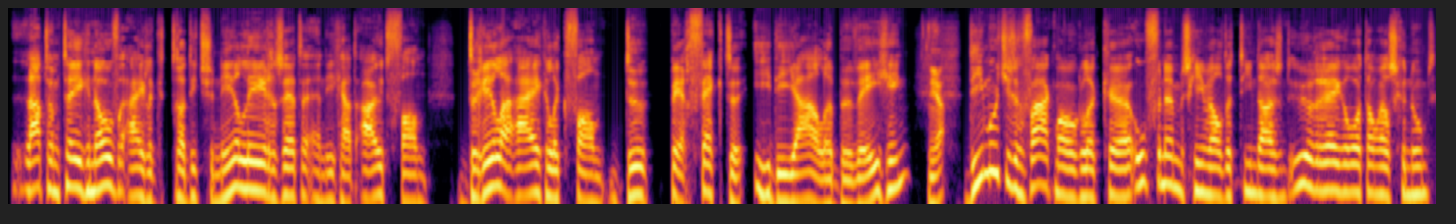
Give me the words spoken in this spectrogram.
laten we hem tegenover eigenlijk traditioneel leren zetten. En die gaat uit van drillen eigenlijk van de perfecte, ideale beweging. Ja. Die moet je zo vaak mogelijk eh, oefenen. Misschien wel de 10.000 uren regel wordt dan wel eens genoemd.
